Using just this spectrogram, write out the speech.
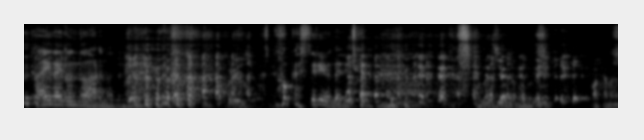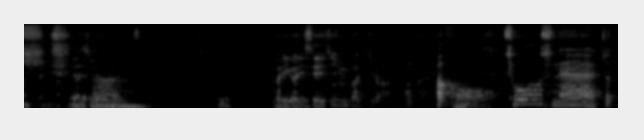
う。大概分々あるのにね。これ以上ね。どうかしてるよね、みたいな。同じようなものね。わからなくても同じようなもの。ガリガリ成人バッジは今回は。あ、おそうっすね。ちょっ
